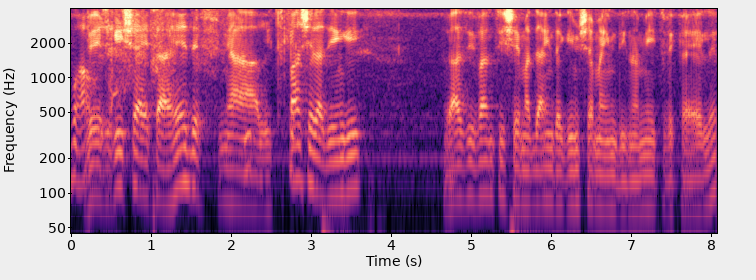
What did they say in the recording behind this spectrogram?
וואו, והרגישה את ההדף מהרצפה של הדינגי, ואז הבנתי שהם עדיין דגים שם עם דינמיט וכאלה.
